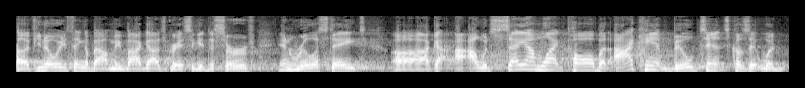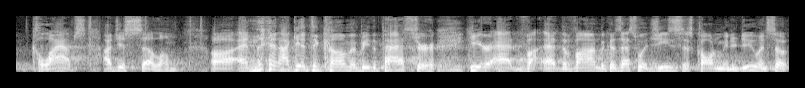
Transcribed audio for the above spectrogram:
Uh, if you know anything about me, by God's grace, I get to serve in real estate. Uh, I, got, I, would say I'm like Paul, but I can't build tents because it would collapse. I just sell them. Uh, and then I get to come and be the pastor here at, at the Vine because that's what Jesus has called me to do. And so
